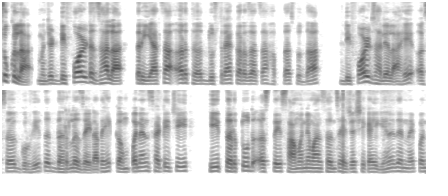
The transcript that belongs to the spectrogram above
चुकला म्हणजे डिफॉल्ट झाला तर याचा अर्थ दुसऱ्या कर्जाचा हप्ता सुद्धा डिफॉल्ट झालेला आहे असं गृहीत धरलं जाईल. आता हे कंपन्यांसाठीची ही तरतूद असते सामान्य माणसांचं ह्याच्याशी काही घेणं देणं नाही पण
